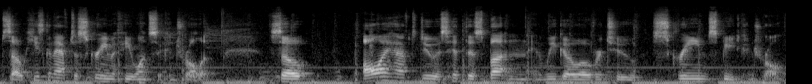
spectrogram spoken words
So he's going to have to scream if he wants to control it. So all I have to do is hit this button and we go over to Scream Speed Control.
